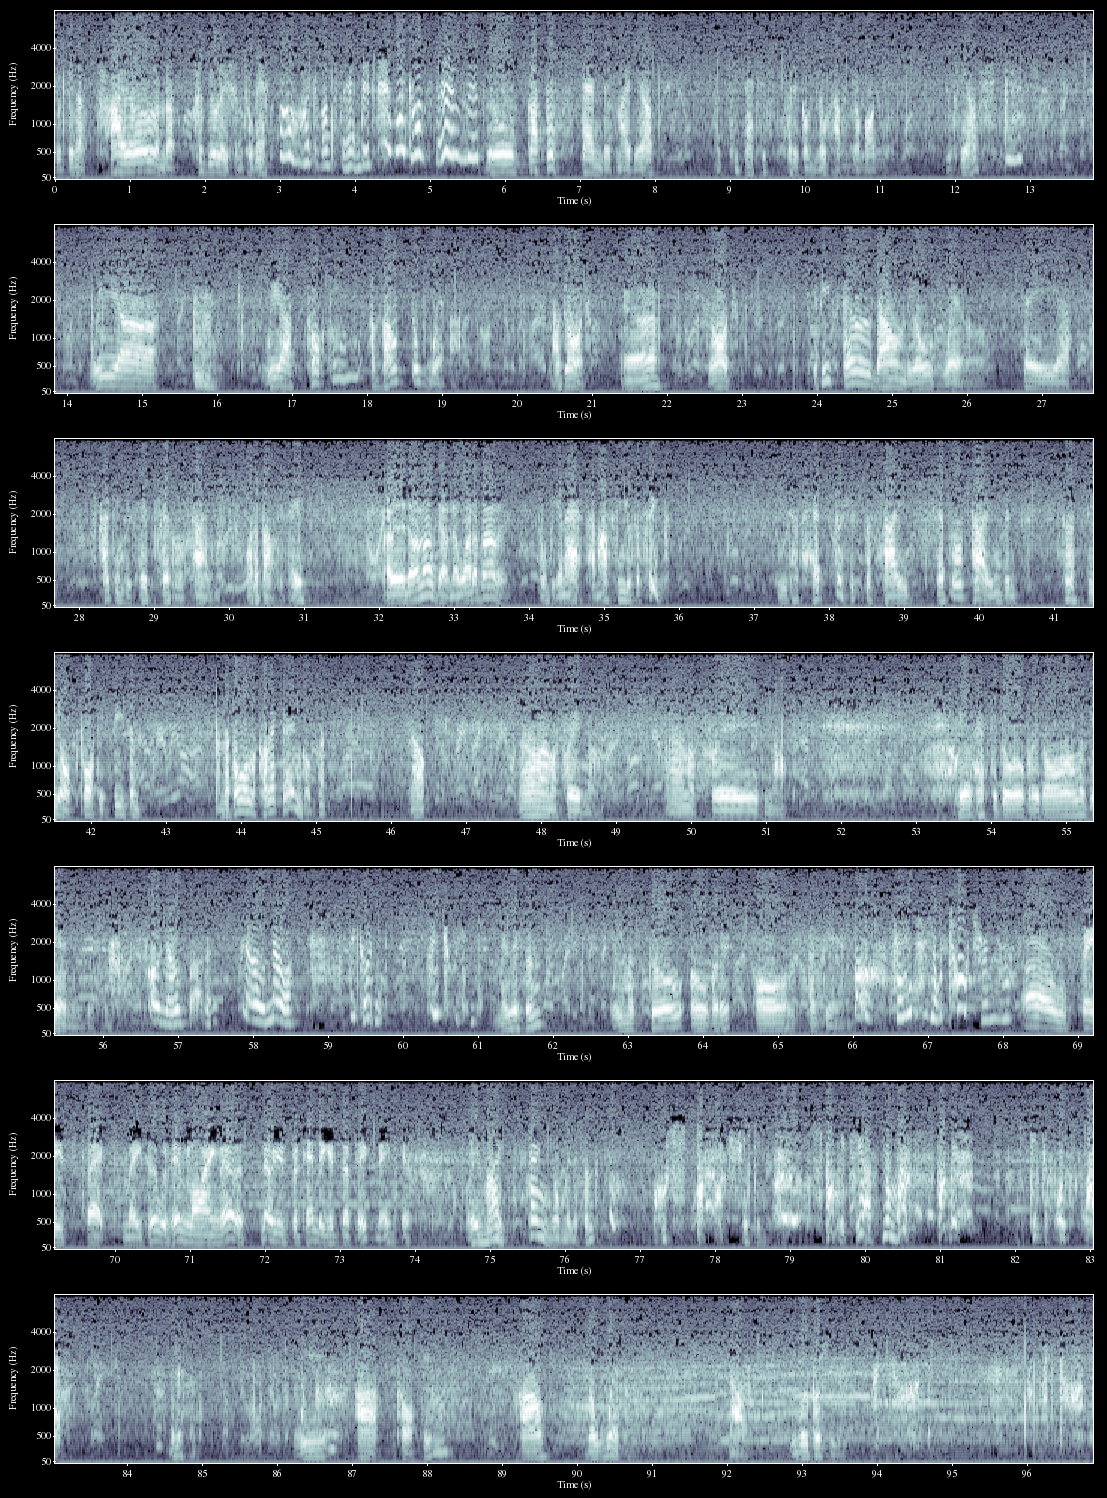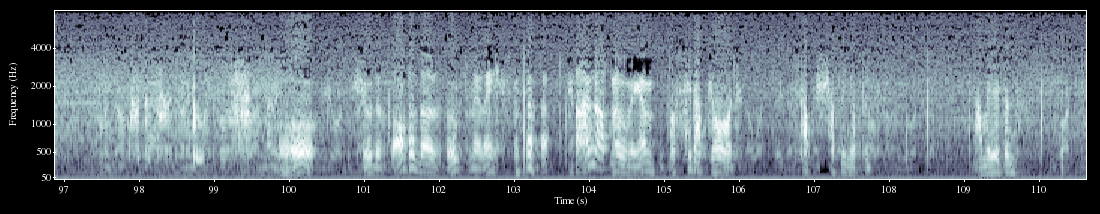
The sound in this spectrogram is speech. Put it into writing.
you've been a trial and a tribulation to me. Oh, I can't stand it. I can't stand it. You've got to stand it, my dear. And keep that hysterical note out of your voice. You hear? Yes. We are. we are talking about the weather. Now, George, Yeah? George, if he fell down the old well, say, uh, striking his head several times, what about it, eh? I really don't know, governor. What about it? Don't be an ass. I'm asking you to think. He'd have had to hit the side several times in 30 or 40 feet and, and at all the correct angles. No, no, no I'm afraid not. I'm afraid not. We'll have to go over it all again, Millicent. Oh, no, Father. No, no. I couldn't. I couldn't. Millicent, we must go over it all again. Oh, Fred, you're torturing her. Oh, face facts, Mater. With him lying there, there's no use pretending it's a picnic. They might hang you, Millicent. Oh, stop that shaking. Stop it here. You must stop it. Keep your voice quiet. Millicent, we are talking of the weather. Now, we will proceed. Oh, should have thought of those boots, Millie. I'm not moving them. Oh, sit up, George. Stop shuffling your feet. Now, Millicent,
